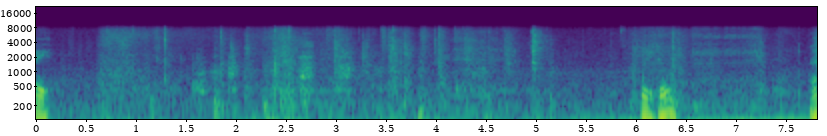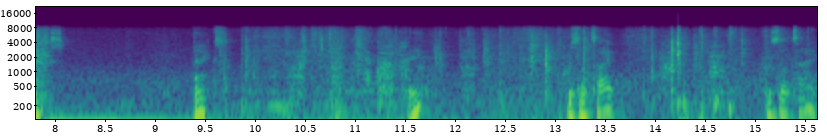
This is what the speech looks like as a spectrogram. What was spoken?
Hey. What are you doing? Max? Max? Hey? Who's outside? Who's outside?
